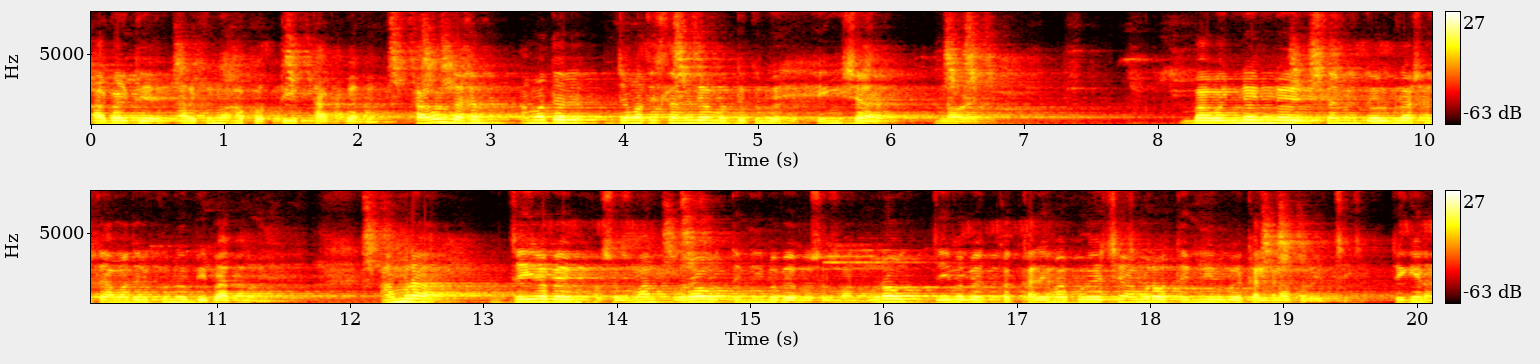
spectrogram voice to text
আগাইতে আর কোনো আপত্তি থাকবে না। কারণ দেখেন, আমাদের জামাত ইসলামীদের মধ্যে কোনো হিংসা নয় বা অন্য অন্য ইসলামিক দলগুলোর সাথে আমাদের কোনো বিবাদ নয়। আমরা যেইভাবে মুসলমান, ওরাও তেমনিভাবে মুসলমান। ওরাও যেইভাবে কালিমা পড়েছে আমরাও তেমনিভাবে কালিমা পড়েছি ঠিকই না?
